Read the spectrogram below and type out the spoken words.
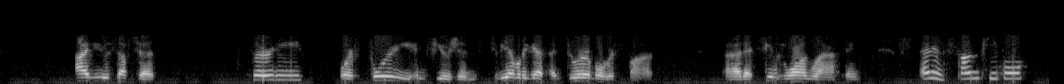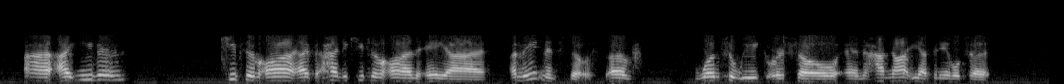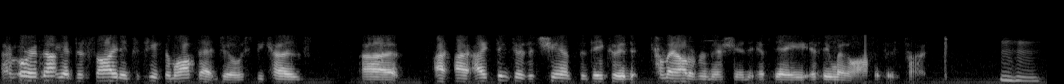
I've used up to 30 or 40 infusions to be able to get a durable response uh, that seems long lasting. And in some people, uh, I even keep them on. I've had to keep them on a uh, a maintenance dose of once a week or so, and have not yet been able to, or have not yet decided to take them off that dose because uh, I, I think there's a chance that they could come out of remission if they if they went off at this time. Mhm.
